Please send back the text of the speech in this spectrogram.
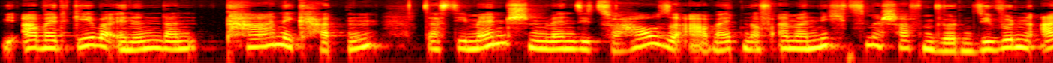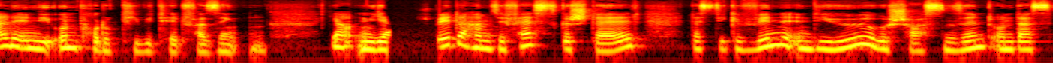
wie Arbeitgeberinnen dann Panik hatten, dass die Menschen, wenn sie zu Hause arbeiten, auf einmal nichts mehr schaffen würden. Sie würden alle in die Unproduktivität versinken. Ja, und ja, Später haben sie festgestellt, dass die Gewinne in die Höhe geschossen sind und dass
